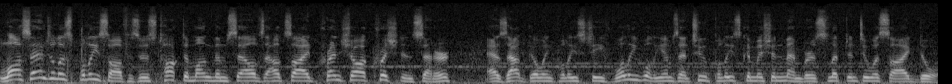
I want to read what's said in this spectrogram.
Los Angeles police officers talked among themselves outside Crenshaw Christian Center as outgoing police chief Willie Williams and two police commission members slipped into a side door.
